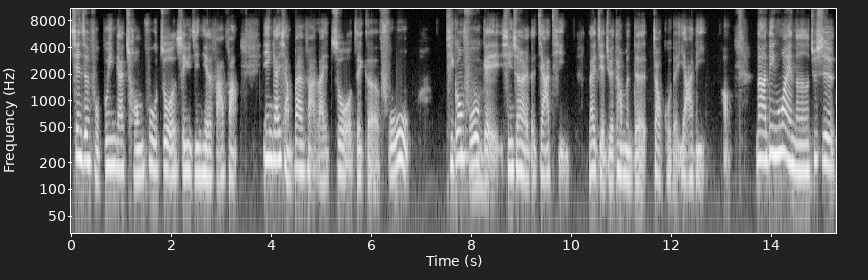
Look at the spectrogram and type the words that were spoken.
县政府不应该重复做生育津贴的发放，应该想办法来做这个服务，提供服务给新生儿的家庭。来解决他们的照顾的压力。好，那另外呢，就是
